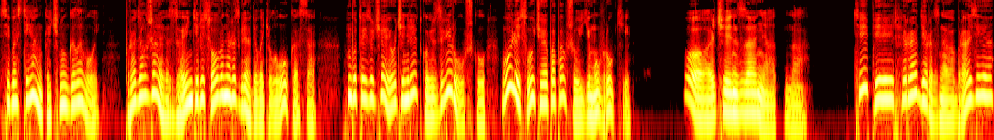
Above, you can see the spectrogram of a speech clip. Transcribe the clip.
Себастьян качнул головой, продолжая заинтересованно разглядывать Лукаса, будто изучая очень редкую зверушку, волей случая попавшую ему в руки. «Очень занятно». Теперь, ради разнообразия,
